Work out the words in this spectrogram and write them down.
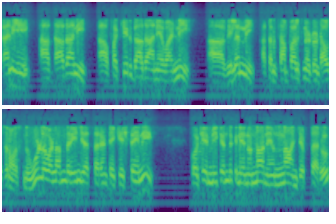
కానీ ఆ దాదాని ఆ ఫకీర్ దాదా అనేవాడిని ఆ విలన్ని అతను చంపాల్సినటువంటి అవసరం వస్తుంది. ఊళ్ళో వాళ్ళందరూ ఏం చేస్తారంటే కిష్టైని ఓకే మీకెందుకు నేనున్నా నేనున్నా అని చెప్తారు.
